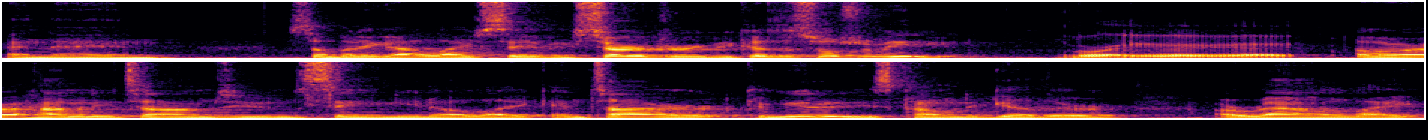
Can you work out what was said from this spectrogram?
and then somebody got life saving surgery because of social media right, right, right. or how many times you've seen you know like entire communities come together around like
